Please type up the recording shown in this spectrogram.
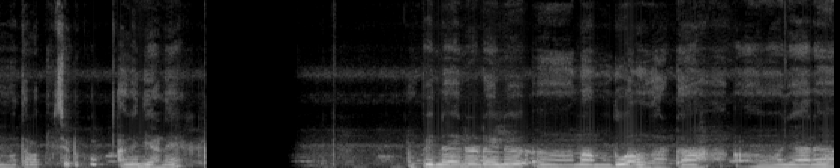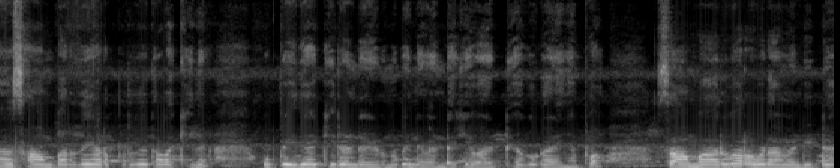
ഒന്ന് തിളപ്പിച്ചെടുക്കും. അങ്ങനെയാണ്. പിന്നെ അതിന്റെ ഇടയിൽ നന്ദു വന്നതാട്ടാ. ഞാൻ സാമ്പാറിന്റെ അടപ്പുറത്ത് തിളക്കിന് ഉപ്പേരി ആക്കിയിട്ടുണ്ടായിരുന്നു. പിന്നെ വെണ്ടയ്ക്ക് വാട്ടിയൊക്കെ കഴിഞ്ഞപ്പോൾ സാമ്പാർ വറവിടാൻ വേണ്ടിയിട്ട്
